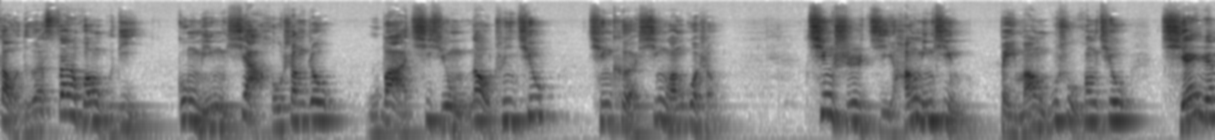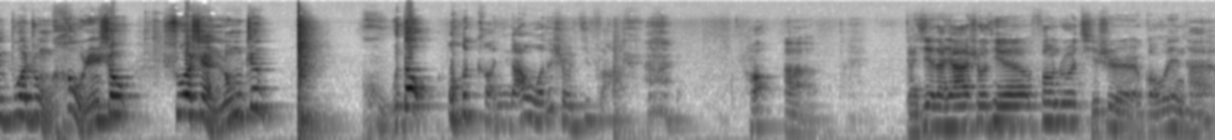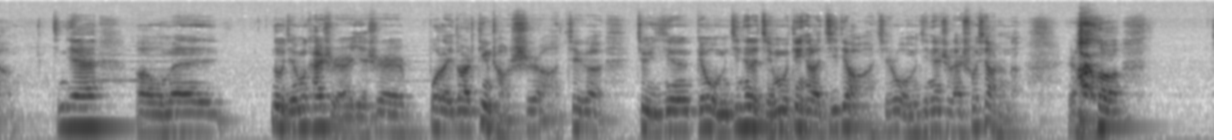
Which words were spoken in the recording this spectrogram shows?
道德三皇五帝，功名夏侯商周，五霸七雄闹春秋，顷刻兴亡过手，青史几行名姓，北邙无数荒丘。前人播种，后人收，说甚龙争虎斗？我靠！你拿我的手机砸！好啊，感谢大家收听方桌骑士广播电台啊。今天呃，我们录节目开始也是播了一段定场诗啊，这个就已经给我们今天的节目定下了基调啊。其实我们今天是来说相声的，然后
